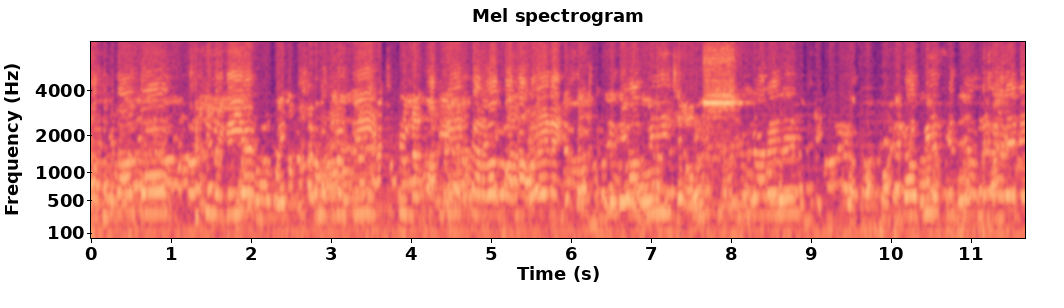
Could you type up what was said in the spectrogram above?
ਹਸਪਤਾਲ ਤੋਂ ਛੁੱਟੀ ਮਿਲ ਗਈ ਹੈ। ਮੁੱਖ ਮੰਤਰੀ ਆਪਣੇ ਘਰ ਵੱਲ ਰਵਾਨਾ ਹੋ ਰਹੇ ਨੇ। ਕਾਫੀ ਜਾ ਰਹੇ ਨੇ। ਕਾਫੀ ਸਿੱਧੇ ਜਾ ਰਹੇ ਨੇ।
